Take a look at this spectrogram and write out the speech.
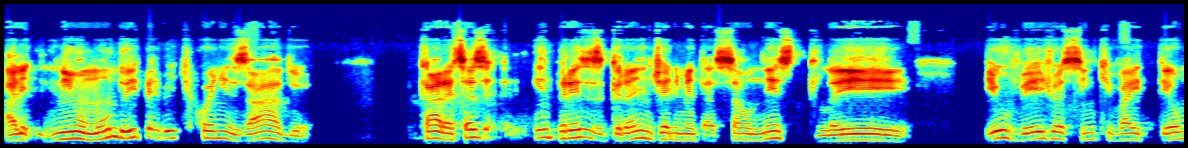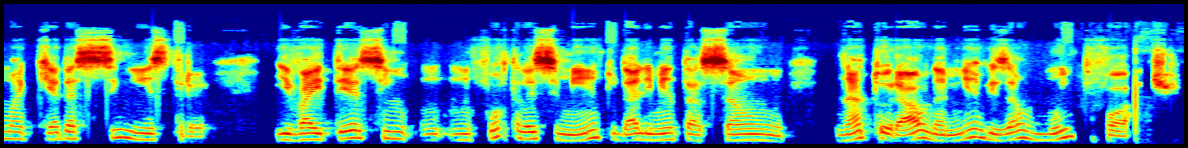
ali, em um mundo hiperbitcoinizado, cara, essas empresas grandes de alimentação, Nestlé, eu vejo assim que vai ter uma queda sinistra e vai ter assim um, um fortalecimento da alimentação natural, na minha visão, muito forte.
